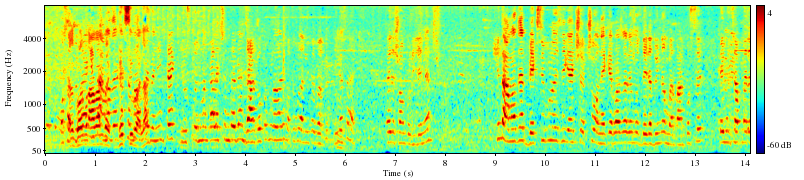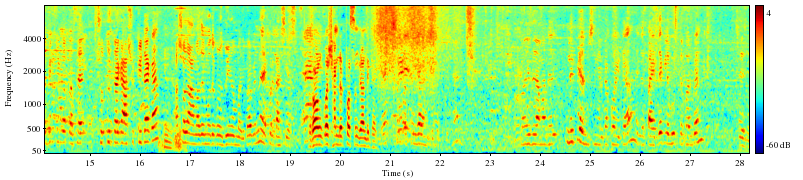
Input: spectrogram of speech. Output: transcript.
তাহলে গরমের আরাম পায়, দেখছি বল, হ্যাঁ? ইউজ পরিমাণ কালেকশন পাবেন যার যতগুলো লাগে ততগুলো নিতে পারবেন ঠিক আছে? এই যে শঙ্কর ডিজাইনের কিন্তু আমাদের বেক্সিগুলো হয়েছে একশো একশো অনেকে বাজারের মধ্যে এটা দুই নাম্বার বার করছে। চাপ মেরে বিক্রি করতেছে সত্তর টাকা আষট্টি টাকা। আসলে আমাদের মধ্যে কোনো দুই নাম্বারই পাবেন না এখন কাশি আসি। রং করে হান্ড্রেড পার্সেন্ট গ্যারান্টি থাকবে। একশো পার্সেন্ট গ্যারান্টি হ্যাঁ? আমাদের লিপিয়ার মেশিনের কাপড় এটা এই যে দেখলে বুঝতে পারবেন। এই যে।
